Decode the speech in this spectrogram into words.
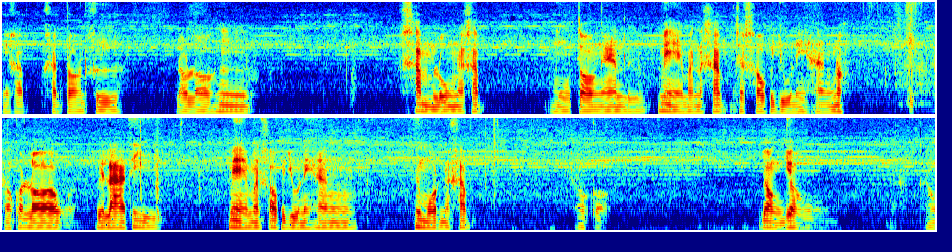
นี่ครับขั้นตอนคือเรารอให้ค่ำลงนะครับ หมู่ต่องานหรือแม่มันนะครับ จะเข้าไปอยู่ในหังเนาะ เราก็รอเวลาที่แม่มันเข้าไปอยู่ในหังให้หมดนะครับเราก็ย่องย่องเอา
